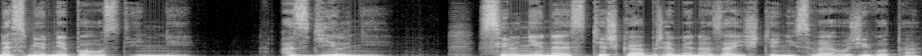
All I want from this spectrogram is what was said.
nesmírně pohostinní a sdílní. Silně nést těžká břemena zajištění svého života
